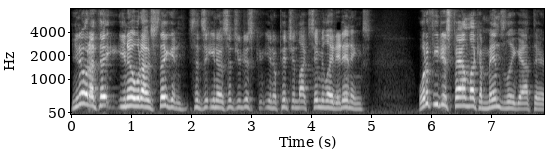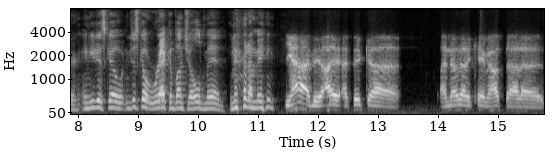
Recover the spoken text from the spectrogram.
You know what I think? You know what I was thinking? Since you know, since you're just you know pitching like simulated innings, what if you just found like a men's league out there and you just go and just go wreck a bunch of old men? You know what I mean? yeah, I mean, I I think uh, I know that it came out that uh,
